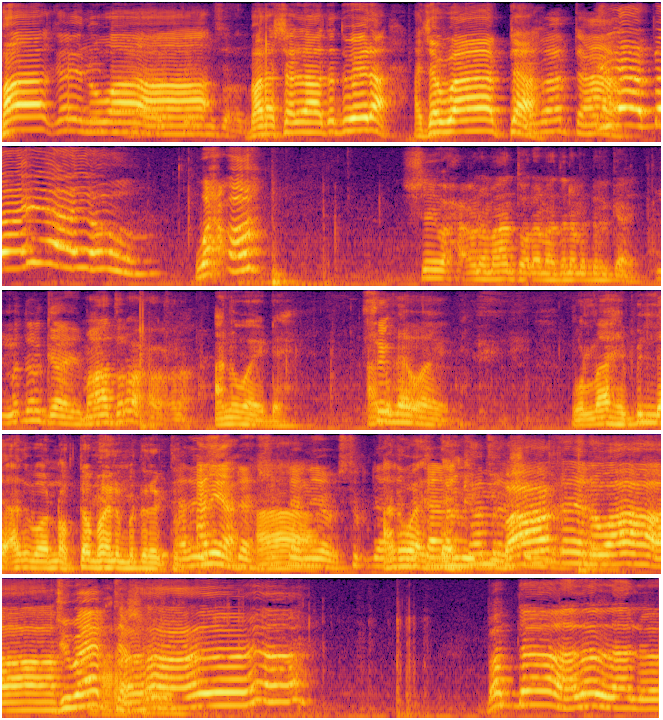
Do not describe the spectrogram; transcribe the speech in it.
Baaqaynu waa barashada dadweyna. Jawaabta. Wax oh shay wax cuna maanta o dhan haddana ma dhargaayo ma dhalgaayo maanta wax cuna. Ana waay dheh adile waay wallaahi billa adi waa nogtamana ma dharagtid Adiga Aniga? sugdhan, sugdhan iyo, sugdhan. Aniga waa Ninkaan isdhexgal. weydiin. baaqaynu waa jawaabta badada lalo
